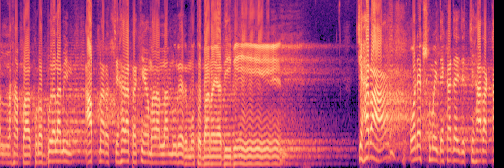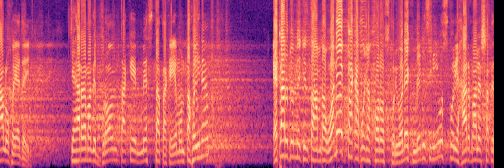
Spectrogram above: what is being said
আল্লাহ পাক রব্বুল আলামিন আপনার চেহারাটাকে আমার আল্লাহ নূরের মতো বানায়া দিবেন। চেহারা অনেক সময় দেখা যায় যে চেহারা কালো হয়ে যায়। চেহারার মাঝে ব্রণ থাকে, মেস্তা থাকে, এমনটা হয় না? এটার জন্য কিন্তু আমরা অনেক টাকা পয়সা খরচ করি, অনেক মেডিসিন ইউজ করি, হারবালের সাথে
